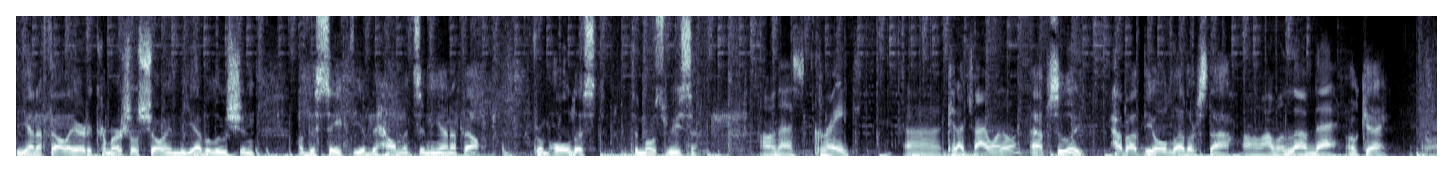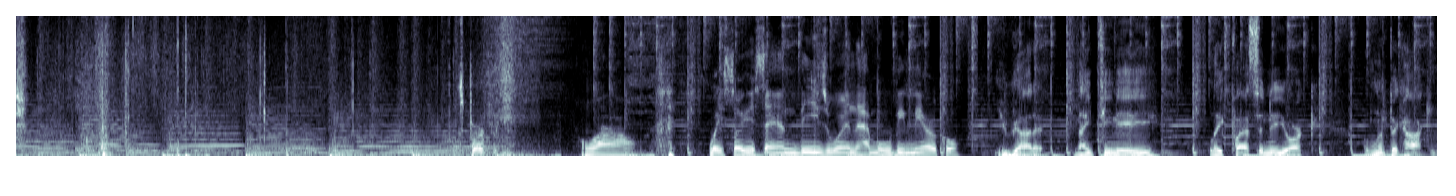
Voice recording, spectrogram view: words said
the NFL aired a commercial showing the evolution of the safety of the helmets in the NFL, from oldest to most recent. oh, that's great. Uh, could I try one on? Absolutely. How about the old leather style? Oh, I would love that. Okay. It's perfect. Wow. Wait, so you're saying these were in that movie Miracle? You got it. 1980, Lake Placid, New York, Olympic hockey.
